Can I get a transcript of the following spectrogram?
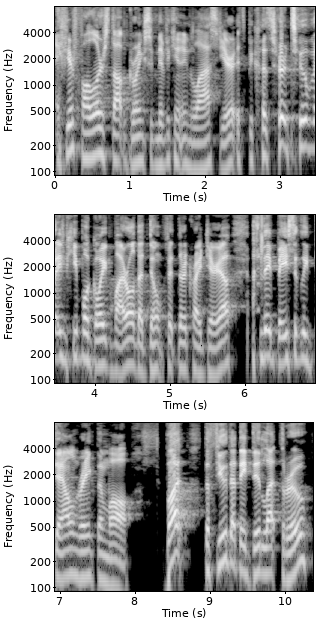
if your followers stopped growing significantly in the last year, it's because there are too many people going viral that don't fit their criteria. And they basically downrank them all. But the few that they did let through,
